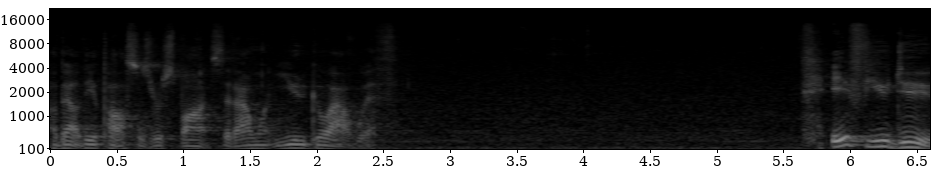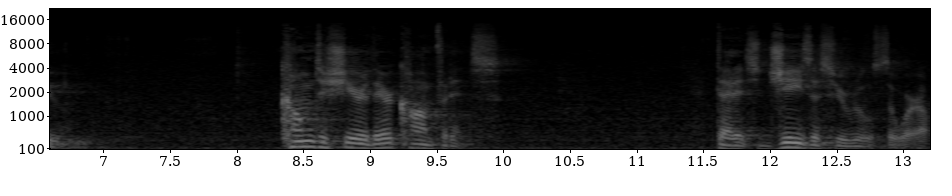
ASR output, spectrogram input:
about the apostles' response that I want you to go out with. If you do come to share their confidence that it's Jesus who rules the world,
